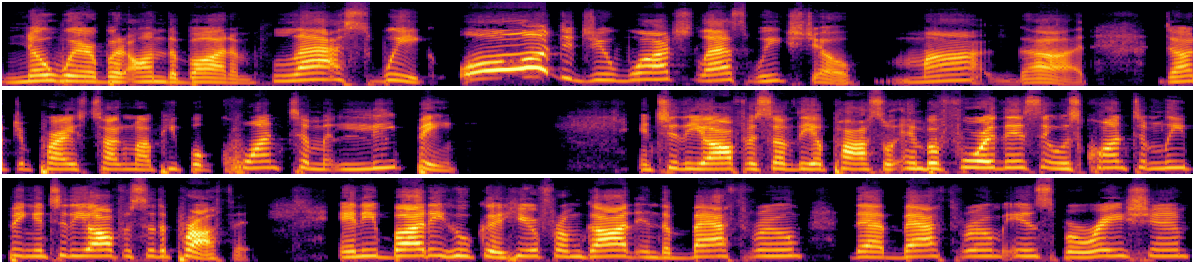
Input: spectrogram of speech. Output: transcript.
nowhere but on the bottom. Last week, oh, did you watch last week's show? My God. Dr. Price talking about people quantum leaping into the office of the apostle. And before this, it was quantum leaping into the office of the prophet. Anybody who could hear from God in the bathroom, that bathroom inspiration,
